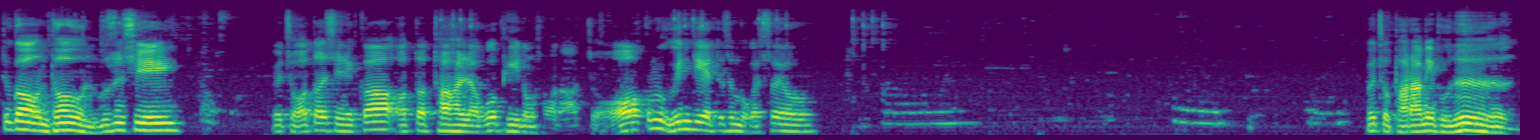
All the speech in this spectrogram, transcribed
뜨거운, 더운, 무슨 시? 그렇죠. 어떤 시니까 어떻다 하려고 비동사가 나왔죠. 그러면 windy의 뜻은 뭐겠어요? 그렇죠. 바람이 부는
